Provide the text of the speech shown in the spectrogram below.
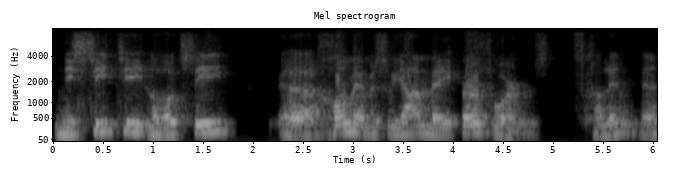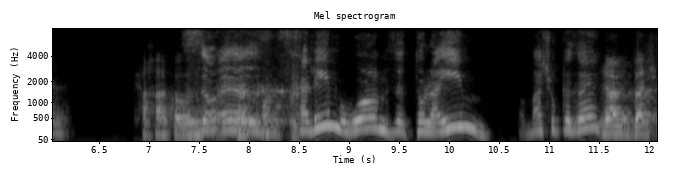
ניסיתי להוציא uh, חומר מסוים מ-earthworms, זכלים, כן? ככה קוראים לזה? אה? זחלים, וורם זה תולעים, או משהו כזה? No, but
